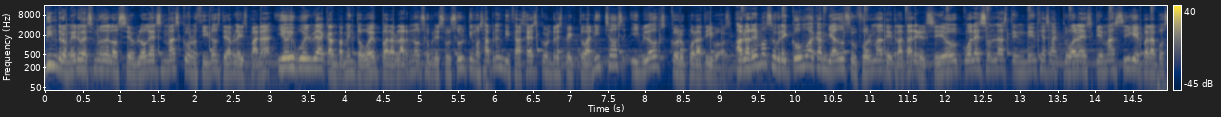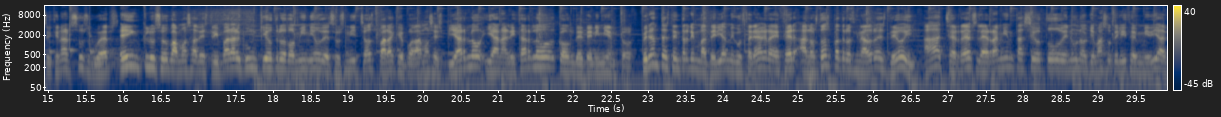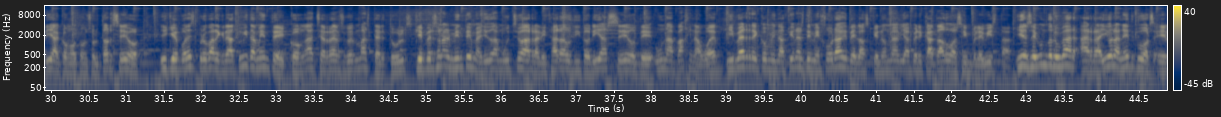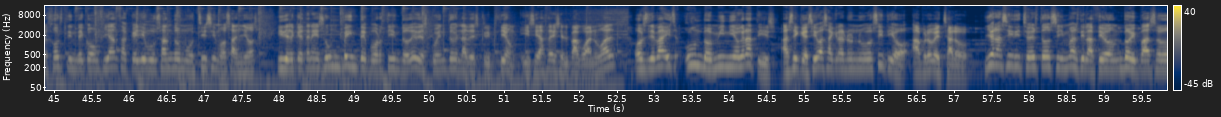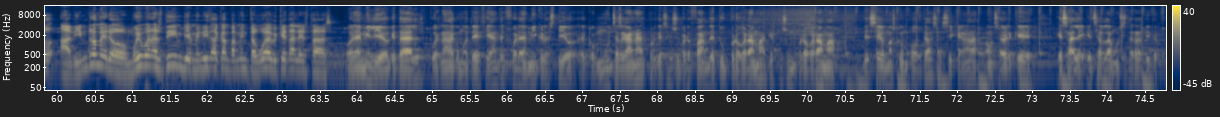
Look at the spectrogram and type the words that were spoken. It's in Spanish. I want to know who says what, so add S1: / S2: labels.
S1: Dean Romero es uno de los SEO bloggers más conocidos de habla hispana y hoy vuelve a Campamento Web para hablarnos sobre sus últimos aprendizajes con respecto a nichos y blogs corporativos. Hablaremos sobre cómo ha cambiado su forma de tratar el SEO, cuáles son las tendencias actuales que más sigue para posicionar sus webs e incluso vamos a destripar algún que otro dominio de sus nichos para que podamos espiarlo y analizarlo con detenimiento. Pero antes de entrar en materia me gustaría agradecer a los dos patrocinadores de hoy, a Ahrefs, la herramienta SEO todo en uno que más utilizo en mi día día como consultor SEO y que puedes probar gratuitamente con Ahrefs Webmaster Tools, que personalmente me ayuda mucho a realizar auditorías SEO de una página web y ver recomendaciones de mejora de las que no me había percatado a simple vista. Y en segundo lugar, a Rayola Networks, el hosting de confianza que llevo usando muchísimos años y del que tenéis un 20% de descuento en la descripción y si hacéis el pago anual os lleváis un dominio gratis. Así que si vas a crear un nuevo sitio, aprovechalo. Y ahora sí, dicho esto, sin más dilación, doy paso a Dean Romero. Muy buenas, Dean, bienvenido a Campamento Web, ¿qué tal estás?
S2: Hola Emilio, ¿qué tal? Pues nada, como te decía antes, fuera de micros, tío, eh, con muchas ganas porque soy súper fan de tu programa, que esto es un programa de SEO más que un podcast, así que nada, vamos a ver qué, qué sale, qué charlamos este ratito.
